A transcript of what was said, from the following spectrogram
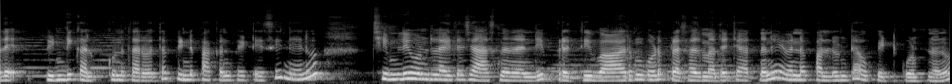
అదే పిండి కలుపుకున్న తర్వాత పిండి పక్కన పెట్టేసి నేను చిమ్లీ ఉండలు అయితే చేస్తున్నానండి. ప్రతి వారం కూడా ప్రసాదం అయితే చేస్తున్నాను. ఏమైనా పళ్ళు ఉంటే అవి పెట్టుకుంటున్నాను.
